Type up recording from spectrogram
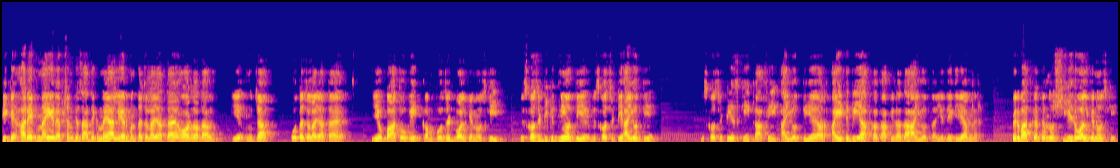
ठीक है, हर एक नई इरेप्शन के साथ एक नया लेयर बनता चला जाता है और ज़्यादा ये ऊँचा होता चला जाता है. ये बात हो गई कंपोजिट वॉल्केनोज की. विस्कोसिटी कितनी होती है? विस्कोसिटी हाई होती है. विस्कोसिटी इसकी काफ़ी हाई होती है और हाइट भी आपका काफ़ी ज़्यादा हाई होता है. ये देख लिया हमने. फिर बात करते हैं हम लोग शील्ड वॉल्केनोज की.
